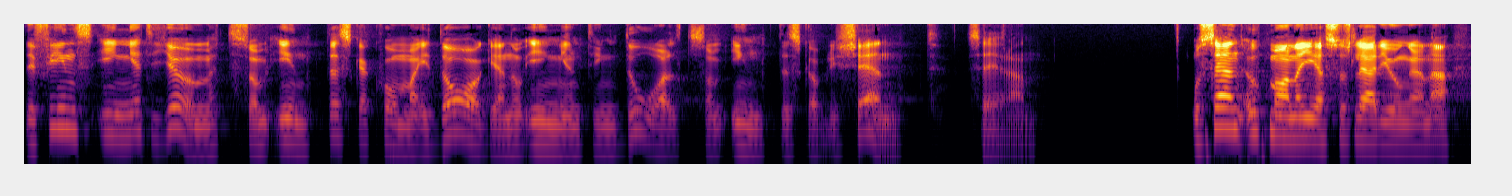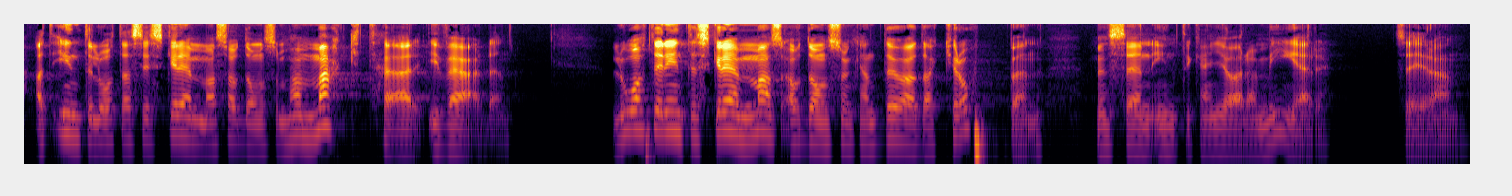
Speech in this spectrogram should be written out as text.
Det finns inget gömt som inte ska komma i dagen och ingenting dolt som inte ska bli känt, säger han. Och sen uppmanar Jesus lärjungarna att inte låta sig skrämmas av de som har makt här i världen. Låt er inte skrämmas av de som kan döda kroppen, men sen inte kan göra mer, säger han.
